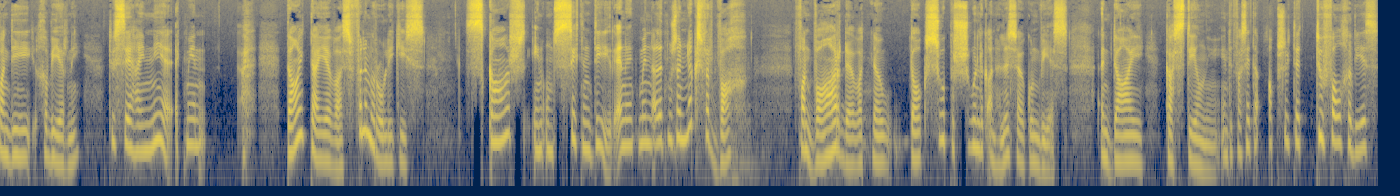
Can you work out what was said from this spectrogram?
van die geweer nie? Toe sê hy nee, ek meen daai tye was filmrolletjies skaars en ontsettend duur en ek meen hulle het mos nou niks verwag van waarde wat nou dalk so persoonlik aan hulle sou kon wees in daai kasteel nie en dit was net 'n absolute toeval gewees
